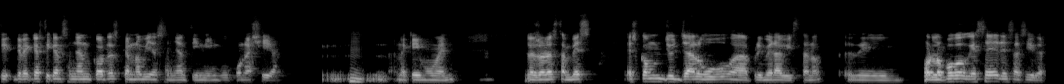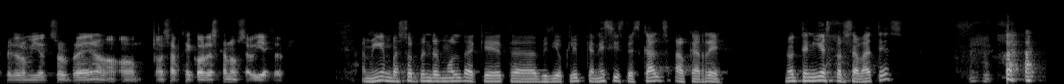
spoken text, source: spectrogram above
crec que estic ensenyant coses que no havia ensenyat i ningú coneixia mm. en aquell moment. Aleshores, també és, és com jutjar algú a primera vista, no? És dir, per lo poco que sé, eres així, després potser et sorprèn o, o, o saps fer coses que no sabies, saps? A mi em va sorprendre molt d'aquest uh, videoclip que anessis descalç al carrer. No tenies per sabates?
